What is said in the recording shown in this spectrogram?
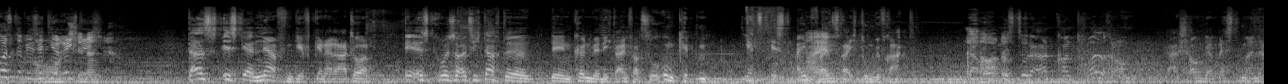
Wusste, wir sind hier Oh, vielen richtig. Dank. Das ist der Nervengiftgenerator. Er ist größer als ich dachte. Den können wir nicht einfach so umkippen. Jetzt ist Einfallsreichtum gefragt. Da oben Schade. ist so eine Art Kontrollraum. Da schauen wir am besten mal nach.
